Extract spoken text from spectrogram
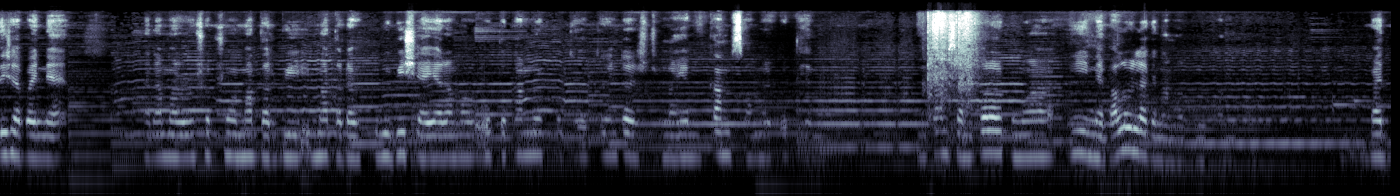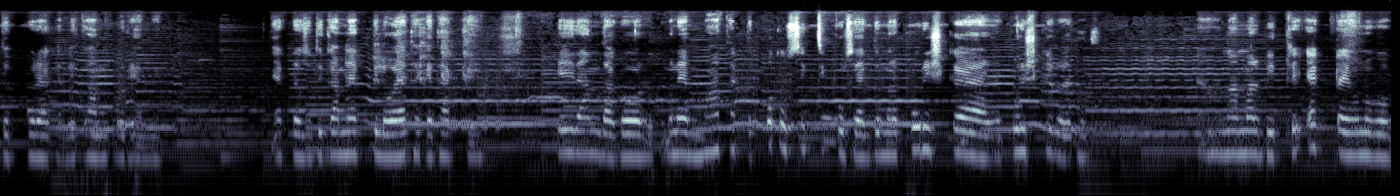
দিশা পাই না। আর আমার সবসময় মাথার মাথাটা খুবই বিষাই আর আমার অত কামের প্রতি অত ইন্টারেস্ট নাই, আমি কাম সামের প্রতি আমি কাম সাম করার কোনো ই নেই, ভালোই লাগে না আমার কোনো কাম বাধ্য করে খালি কাম করি আমি। একটা যদি কামে এক কিলো হয়ে থাকে থাকি এই রান্নাঘর মানে মা থাকতে কত চিকচিক করছে, একদম মানে পরিষ্কার পরিষ্কার হয়ে থাকছে। এখন আমার ভিতরে একটাই অনুভব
